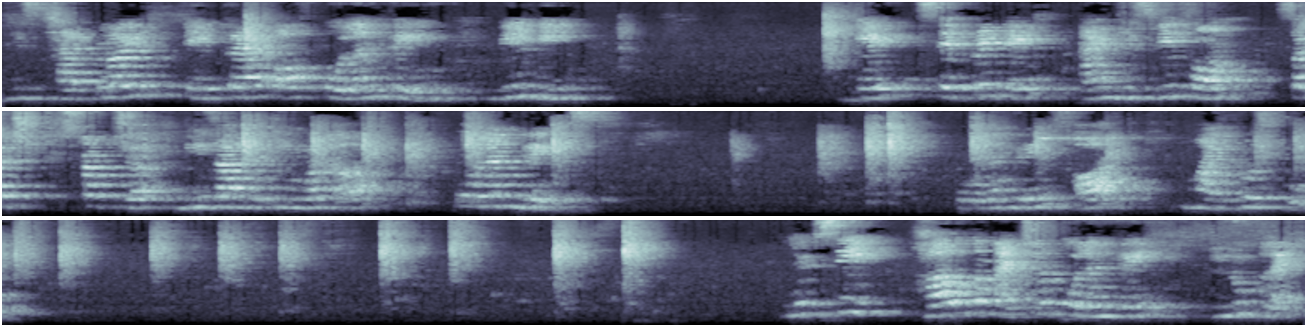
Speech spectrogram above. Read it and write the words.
This haploid tetrad of pollen grain will be get separated and this will form such structure. These are nothing but our pollen grains. Pollen grains or microspore. Let's see how the mature pollen grain look like.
